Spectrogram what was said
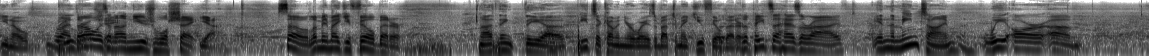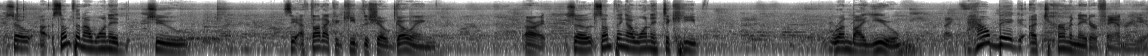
you know, right, they're always shape. an unusual shape. yeah. So let me make you feel better. I think the uh, pizza coming your way is about to make you feel better. The pizza has arrived. in the meantime, we are. Um, so, uh, something I wanted to see, I thought I could keep the show going. All right. So, something I wanted to keep run by you. Thanks. How big a Terminator fan are you?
